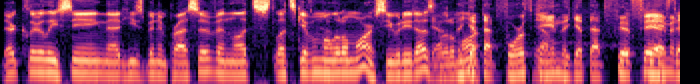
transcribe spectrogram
They're clearly seeing that he's been impressive, and let's let's give him a little more. See what he does Yeah, a little they more. They get that fourth Yeah. game, they get that fifth, fifth, game, and, and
